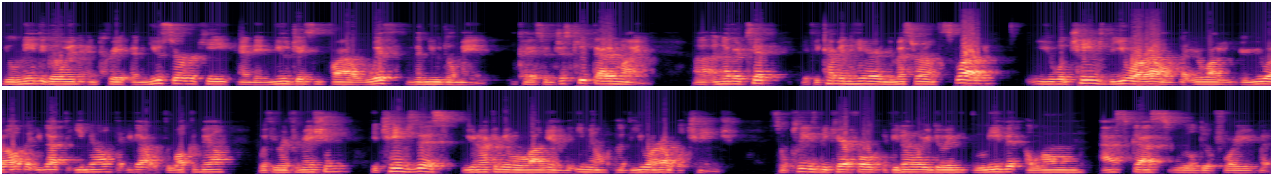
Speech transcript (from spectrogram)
You'll need to go in and create a new server key and a new JSON file with the new domain. Okay, so just keep that in mind. Uh, another tip, if you come in here and you mess around with the Slug, you will change the URL that you're logging, your URL that you got, the email that you got with the welcome mail with your information. You change this, you're not going to be able to log in. The email, uh, the URL will change. So please be careful. If you don't know what you're doing, leave it alone. Ask us. We'll do it for you. But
